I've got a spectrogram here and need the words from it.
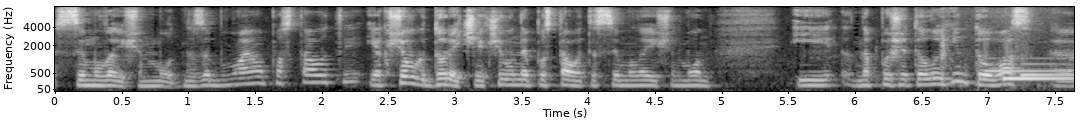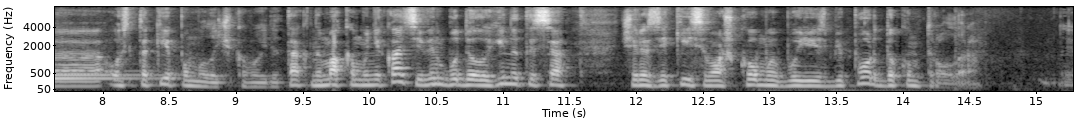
Simulation Mode. Не забуваємо поставити. Якщо ви, до речі, якщо ви не поставите Simulation Mode і напишете логін, то у вас е, ось таке помилочка вийде. Так, нема комунікації, він буде логінитися через якийсь ваш COM або USB-порт до контролера. Ем,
